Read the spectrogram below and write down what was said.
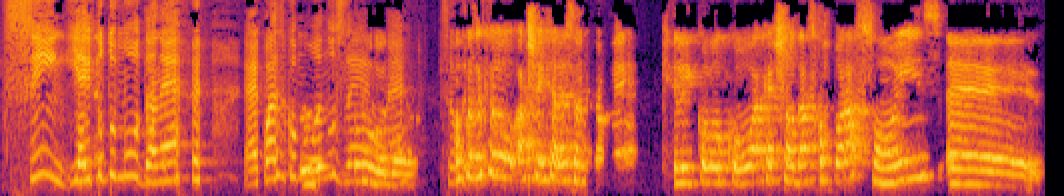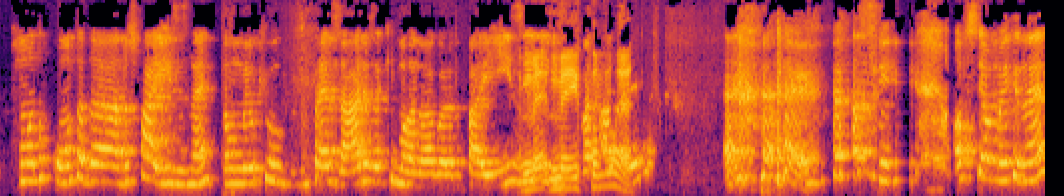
Sim, e aí tudo muda, né? É quase como o ano zero, né? São Uma coisa que eu achei interessante também, que ele colocou a questão das corporações é, tomando conta da, dos países, né? Então, meio que os empresários é que mandam agora do país. E Me- meio vai como é. É, assim, oficialmente, né,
